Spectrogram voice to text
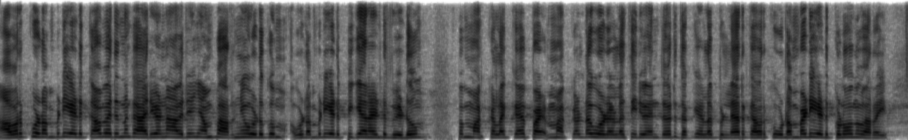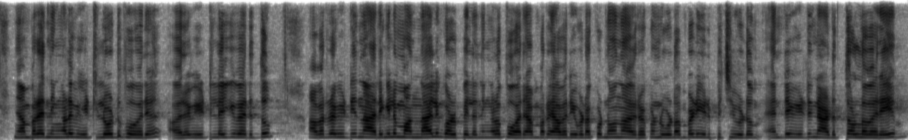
അവർക്ക് ഉടമ്പടി എടുക്കാൻ വരുന്ന കാര്യമാണ് അവർ ഞാൻ പറഞ്ഞു കൊടുക്കും. ഉടമ്പടി എടുപ്പിക്കാനായിട്ട് വിടും. ഇപ്പം മക്കളൊക്കെ മക്കളുടെ കൂടെയുള്ള തിരുവനന്തപുരത്തൊക്കെയുള്ള പിള്ളേർക്ക് അവർക്ക് ഉടമ്പടി എടുക്കണമെന്ന് പറയും. ഞാൻ പറയും നിങ്ങൾ വീട്ടിലോട്ട് പോര്. അവരെ വീട്ടിലേക്ക് വരുത്തും. അവരുടെ വീട്ടിൽ നിന്ന് ആരെങ്കിലും വന്നാലും കുഴപ്പമില്ല. നിങ്ങൾ പോരാൻ പറയും. അവരിവിടെ കൊണ്ടുവന്ന് അവരെ കൊണ്ട് ഉടമ്പടി എടുപ്പിച്ച് വിടും. എന്റെ വീട്ടിനടുത്തുള്ളവരെയും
